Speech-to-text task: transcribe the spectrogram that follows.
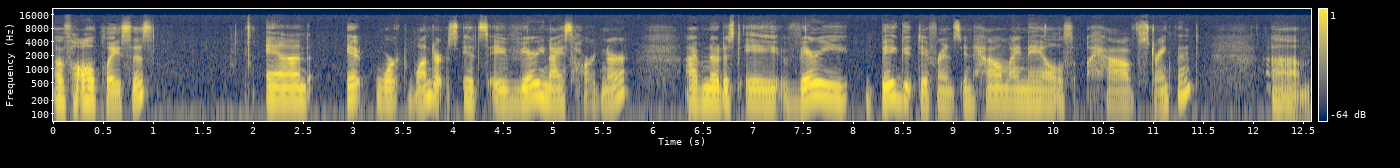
of all places. And it worked wonders. It's a very nice hardener. I've noticed a very big difference in how my nails have strengthened. Um,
